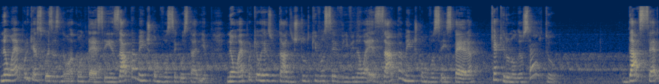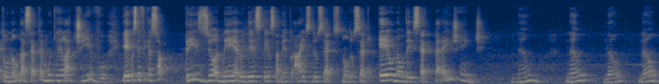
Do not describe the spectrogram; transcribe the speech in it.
Não é porque as coisas não acontecem exatamente como você gostaria. Não é porque o resultado de tudo que você vive não é exatamente como você espera que aquilo não deu certo. Dar certo ou não dar certo é muito relativo. E aí você fica só prisioneiro desse pensamento. Ah, isso deu certo, isso não deu certo, eu não dei certo. Peraí, gente. Não, não, não, não.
